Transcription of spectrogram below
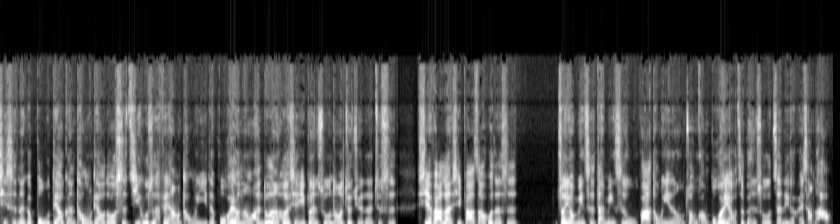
其实那个步调跟痛调都是几乎是非常统一的，不会有那种很多人合写一本书，然后就觉得就是写法乱七八糟，或者是专有名词代名词无法统一的那种状况，不会有。这本书整理的非常的好。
